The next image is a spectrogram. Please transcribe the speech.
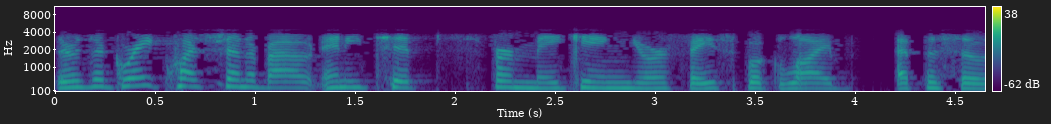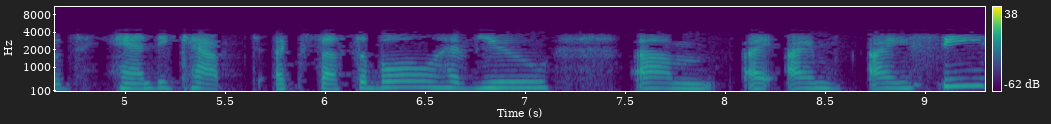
There's a great question about any tips for making your Facebook Live episodes handicapped accessible. Have you, um, I, I'm, I see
